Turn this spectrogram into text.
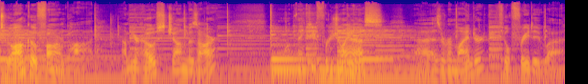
to OncoPharm Pod. I'm your host, John Bossaer. I want to thank you for joining us. Uh, as a reminder, feel free to uh,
